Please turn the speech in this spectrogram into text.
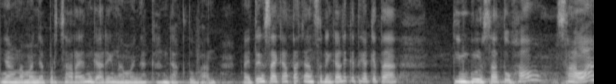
Yang namanya perceraian nggak ada yang namanya kehendak Tuhan. Nah itu yang saya katakan sering kali ketika kita timbul satu hal salah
